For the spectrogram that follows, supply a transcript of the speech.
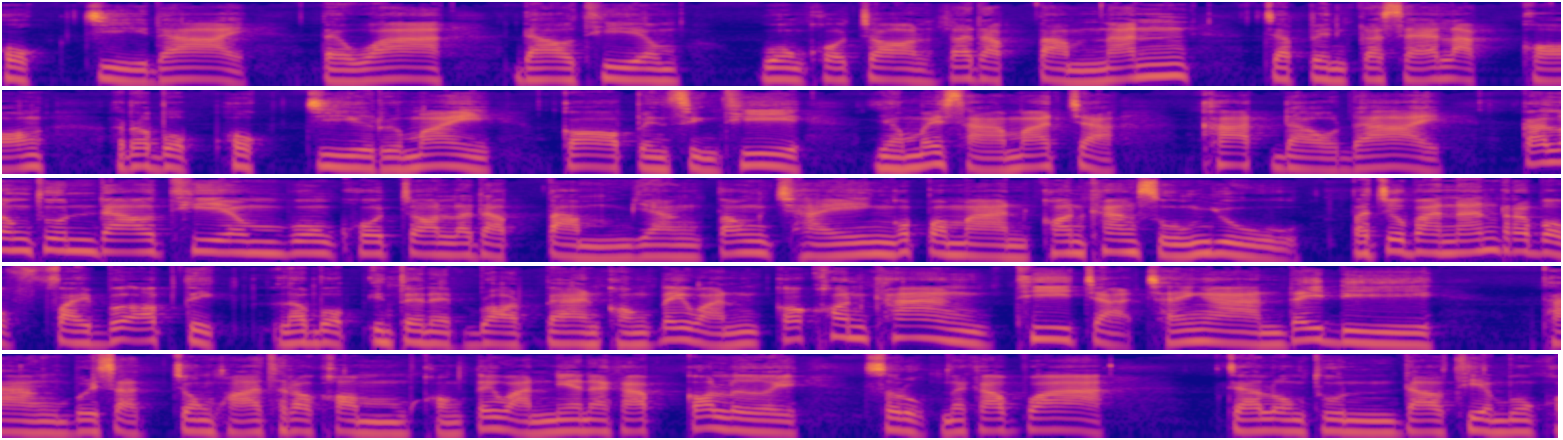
6G ได้ แต่ว่าดาวเทียมวงโคจรระดับต่ำนั้น จะเป็นกระแสหลักของระบบ 6G หรือไม่ ก็เป็นสิ่งที่ยังไม่สามารถจะ คาดเดาได้ การลงทุนดาวเทียมวงโคจรระดับต่ำ ยังต้องใช้งบประมาณค่อนข้างสูงอยู่ ปัจจุบันนั้นระบบไฟเบอร์ออปติกระบบอินเทอร์เน็ตบรอดแบนด์ของไต้หวันก็ค่อนข้างที่จะใช้งานได้ดี ทางบริษัทจงหวาเทเลคอมของไต้หวันเนี่ยนะครับ ก็เลยสรุปนะครับว่า จะลงทุนดาวเทียมวงโค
